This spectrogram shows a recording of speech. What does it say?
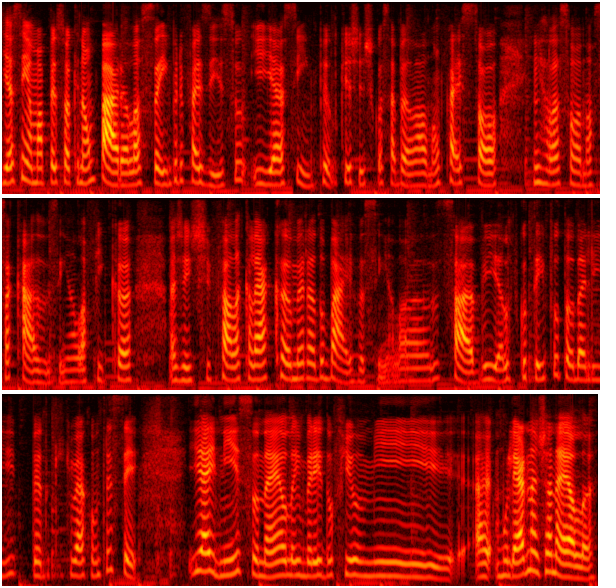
E assim, é uma pessoa que não para, ela sempre faz isso. E assim, pelo que a gente ficou sabendo, ela não faz só em relação à nossa casa, assim, ela fica. A gente fala que ela é a câmera do bairro, assim, ela sabe, ela fica o tempo todo ali vendo o que, que vai acontecer. E aí nisso, né, eu lembrei do filme Mulher na Janela,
